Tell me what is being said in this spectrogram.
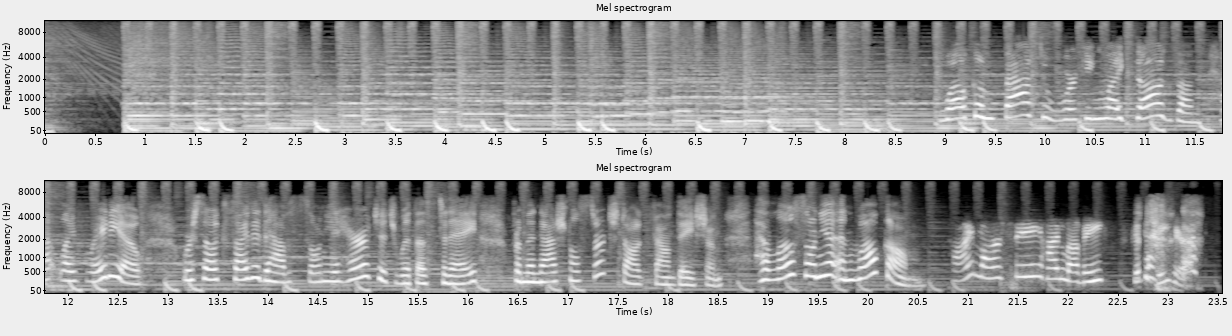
Welcome back to Working Like Dogs on Pet Life Radio. We're so excited to have Sonia Heritage with us today from the National Search Dog Foundation. Hello, Sonia, and welcome. Hi, Marcy. Hi, Lovey. Good to be here.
